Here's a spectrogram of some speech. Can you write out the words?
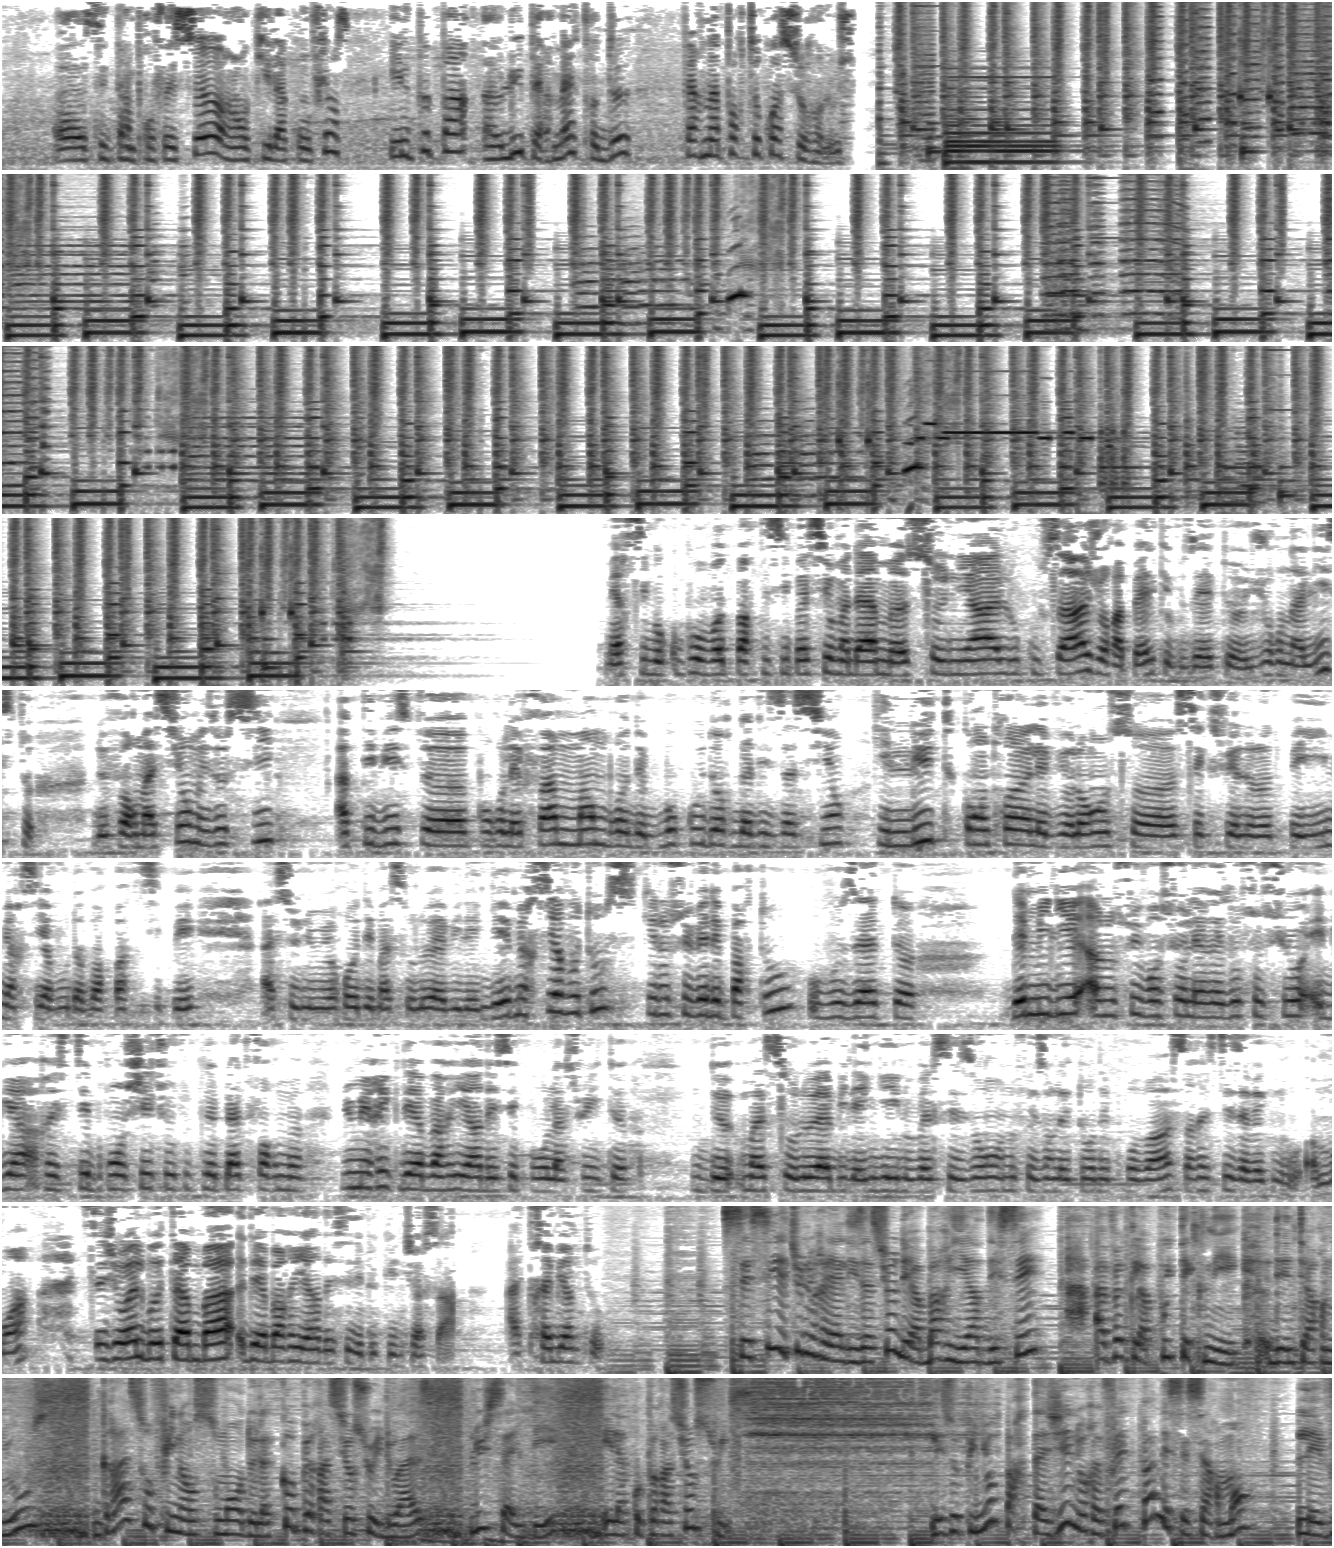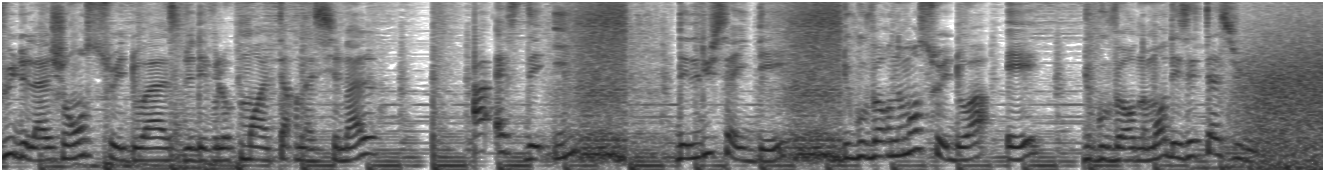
c'est un professeur en qui il a confiance, il ne peut pas lui permettre de faire n'importe quoi sur lui. Merci beaucoup pour votre participation, Madame Sonia Lukusa. Je rappelle que vous êtes journaliste de formation, mais aussi activiste pour les femmes, membre de beaucoup d'organisations qui luttent contre les violences sexuelles dans notre pays. Merci à vous d'avoir participé à ce numéro des Masolo et Abilengue. Merci à vous tous qui nous suivez de partout où vous êtes des milliers à nous suivre sur les réseaux sociaux, eh bien, restez branchés sur toutes les plateformes numériques des barrières d'essai pour la suite de Masolo et Abilengue, une nouvelle saison. Nous faisons les tours des provinces. Restez avec nous. Moi, c'est Joël Botamba des barrières d'essai depuis Kinshasa. À très bientôt. Ceci est une réalisation des barrières d'essai avec l'appui technique d'Internews grâce au financement de la coopération suédoise, l'USAID et la coopération suisse. Les opinions partagées ne reflètent pas nécessairement les vues de l'Agence suédoise de développement international, ASDI, de l'USAID, du gouvernement suédois et du gouvernement des États-Unis.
